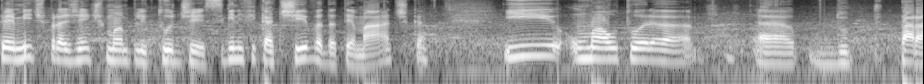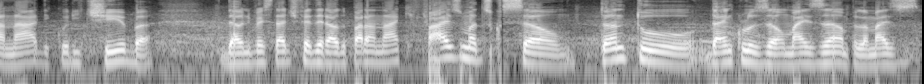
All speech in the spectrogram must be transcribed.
permite para a gente uma amplitude significativa da temática e uma autora uh, do Paraná, de Curitiba, da Universidade Federal do Paraná que faz uma discussão tanto da inclusão mais ampla, mas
